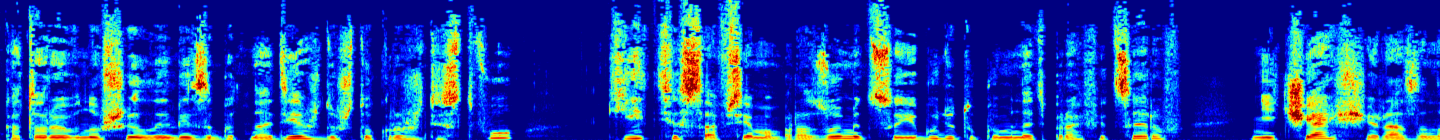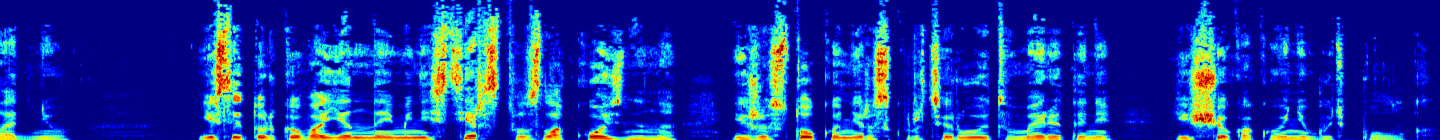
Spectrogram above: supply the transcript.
которое внушило Элизабет надежду, что к Рождеству Китти совсем образумится и будет упоминать про офицеров не чаще раза на дню, если только военное министерство злокозненно и жестоко не расквартирует в Мэритоне еще какой-нибудь полк.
